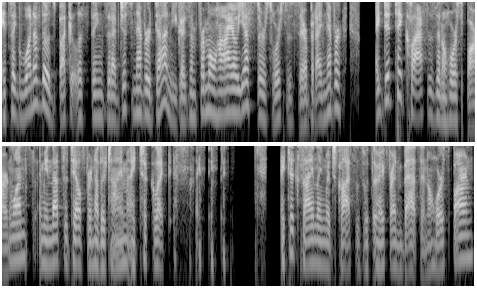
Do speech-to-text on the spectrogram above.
it's like one of those bucket list things that I've just never done. You guys, I'm from Ohio. Yes, there's horses there, but I never, I did take classes in a horse barn once. I mean, that's a tale for another time. I took like, I took sign language classes with my friend Beth in a horse barn.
